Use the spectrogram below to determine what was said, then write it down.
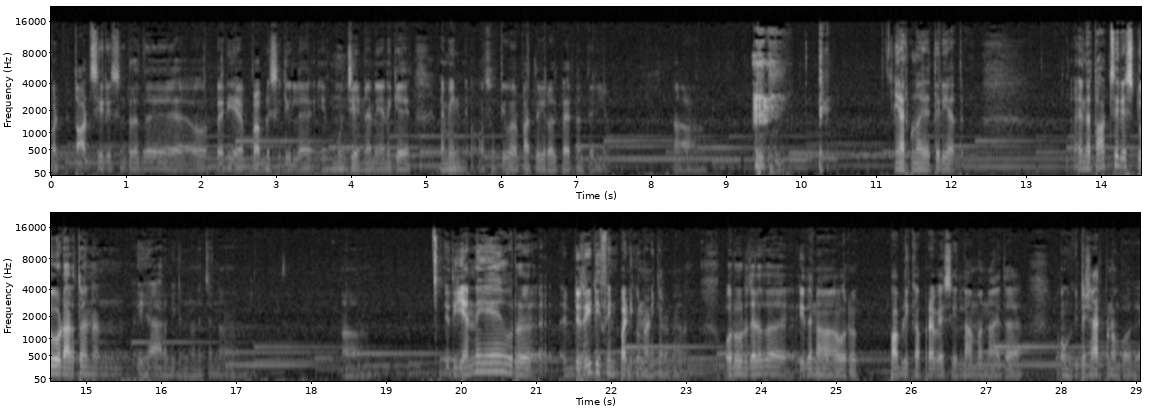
பட் தாட் சீரீஸ்ன்றது ஒரு பெரிய பப்ளிசிட்டி இல்லை. என் மூஞ்சி என்னன்னு எனக்கே ஐ மீன் சுற்றி ஒரு பத்து இருபது பேர் தான் தெரியும். யாருக்கும் நிறைய தெரியாது. இந்த தாட் சீரீஸ் டூவோட அர்த்தம் என்னன்னு ஏன் ஆரம்பிக்கணும்னு நினச்சேன்னா இது என்னையே ஒரு ரீடிஃபைன் பண்ணிக்கணும்னு நினைக்கிறேன் நான். ஒரு ஒரு தடவை இதை நான் ஒரு பப்ளிக்காக ப்ரைவேசி இல்லாமல் நான் இதை உங்ககிட்ட ஷேர் பண்ணும்போது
